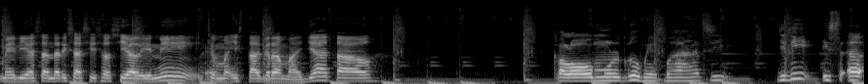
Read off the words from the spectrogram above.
media standarisasi sosial ini cuma Instagram aja atau Kalau menurut gue banyak banget sih. Jadi is- eh,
